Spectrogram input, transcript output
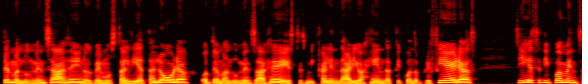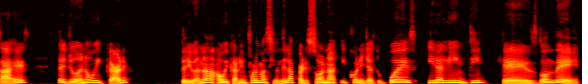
te mando un mensaje y nos vemos tal día, tal hora, o te mando un mensaje de este es mi calendario, agéndate cuando prefieras. Sí, este tipo de mensajes te ayudan a ubicar, te ayudan a, ubicar la información de la persona y con ella tú puedes ir a LinkedIn, que es donde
